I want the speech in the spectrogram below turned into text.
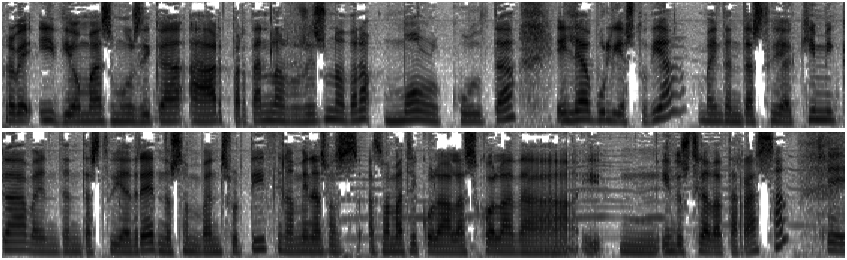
Però bé, idiomes, música, art... Per tant, la Roser és una dona molt culta. Ella volia estudiar, va intentar estudiar química, va intentar estudiar dret, no se'n van sortir. Finalment es va, es va matricular a l'Escola de, i- Industrial de Terrassa. Sí,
